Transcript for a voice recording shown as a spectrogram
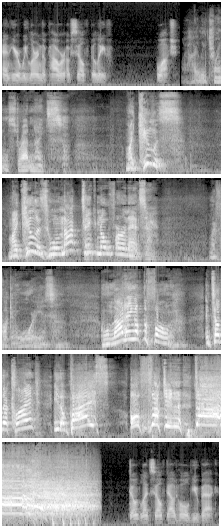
and here we learn the power of self belief. Watch. My highly trained Strattonites. My killers. My killers who will not take no for an answer. My fucking warriors. Who will not hang up the phone until their client either buys or fucking dies! Let self doubt hold you back.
